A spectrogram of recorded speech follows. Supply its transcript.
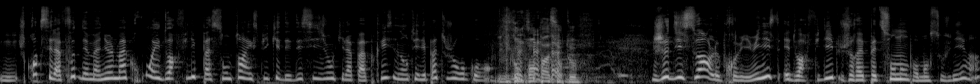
Je crois que c'est la faute d'Emmanuel Macron. Édouard Philippe passe son temps à expliquer des décisions qu'il n'a pas prises et dont il n'est pas toujours au courant. Il comprend pas surtout. Jeudi soir, le Premier ministre, Édouard Philippe, je répète son nom pour m'en souvenir, hein,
